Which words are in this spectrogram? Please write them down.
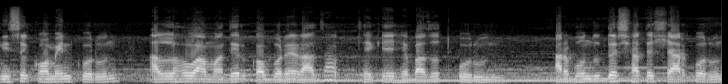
নিচে কমেন্ট করুন, আল্লাহ আমাদের কবরের আজাব থেকে হেফাজত করুন। আর বন্ধুদের সাথে শেয়ার করুন,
